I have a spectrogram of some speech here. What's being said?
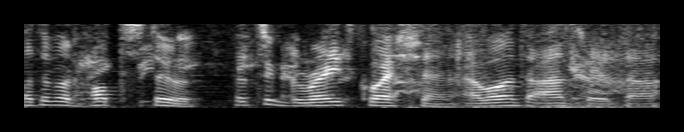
What about hot stew? That's a great question. I won't answer it though.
